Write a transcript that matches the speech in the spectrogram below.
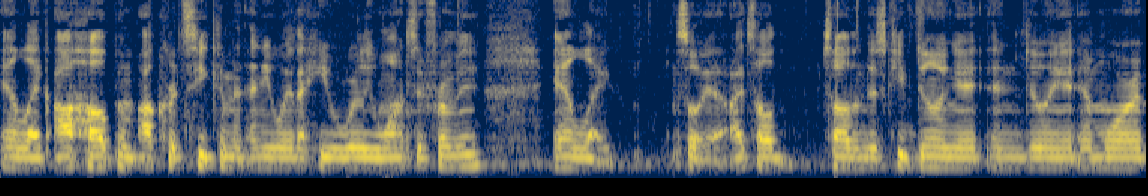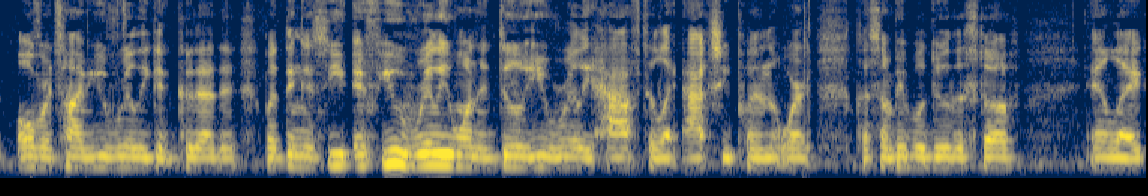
and like I'll help him, I'll critique him in any way that he really wants it from me, and like so yeah, I tell tell them just keep doing it and doing it, and more over time you really get good at it. But thing is, you, if you really want to do it, you really have to like actually put in the work, because some people do this stuff, and like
